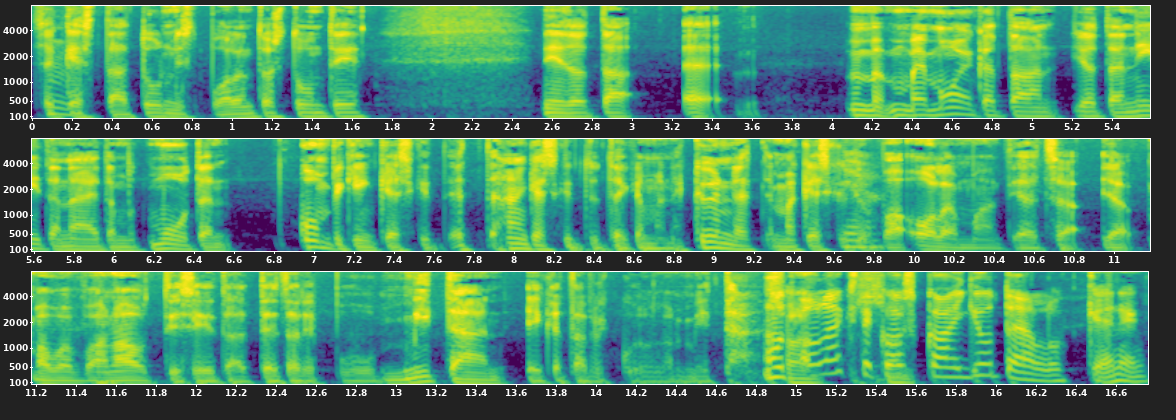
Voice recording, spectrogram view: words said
Se mm. kestää tunnista puolentoista tuntia. Niin tota, me, me moikataan jotain niitä näitä, mutta muuten kumpikin keskittyy, että hän keskittyy tekemään ne kynnet ja mä keskityn Joo. vaan olemaan, tiedätkö? Ja mä voin vaan nauttia siitä, että ei tarvitse puhua mitään eikä tarvitse kuunnella mitään. Mutta on- oleeko te on- koskaan jutellut kenen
